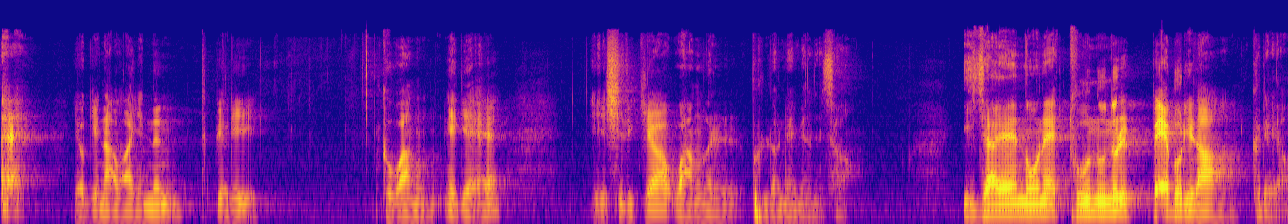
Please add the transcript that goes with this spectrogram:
여기 나와 있는 특별히 그 왕에게 이 시리키아 왕을 불러내면서 이자의 논에 두 눈을 빼버리라 그래요.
